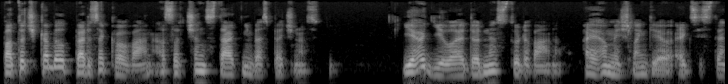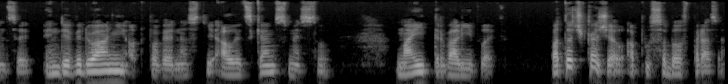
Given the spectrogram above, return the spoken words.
Patočka byl persekován a zatčen státní bezpečností. Jeho dílo je dodnes studováno a jeho myšlenky o existenci, individuální odpovědnosti a lidském smyslu mají trvalý vliv. Patočka žil a působil v Praze,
